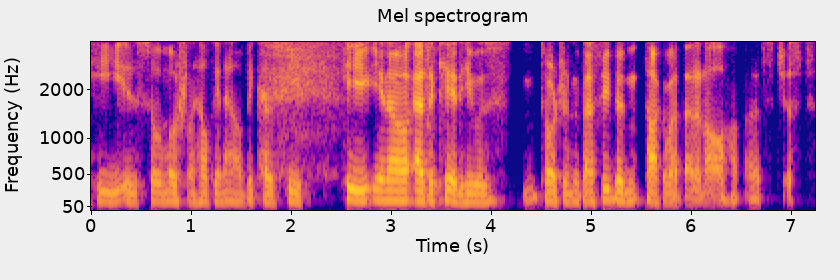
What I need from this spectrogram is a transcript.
he is so emotionally healthy now because he he you know as a kid he was tortured in the past. He didn't talk about that at all. That's just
